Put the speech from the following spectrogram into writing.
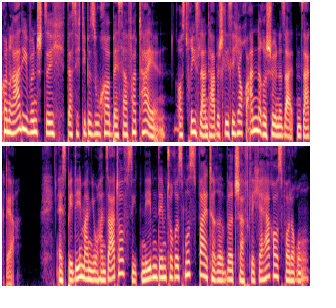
Konradi wünscht sich, dass sich die Besucher besser verteilen. Ostfriesland habe schließlich auch andere schöne Seiten, sagt er. SPD-Mann Johann Saathoff sieht neben dem Tourismus weitere wirtschaftliche Herausforderungen.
